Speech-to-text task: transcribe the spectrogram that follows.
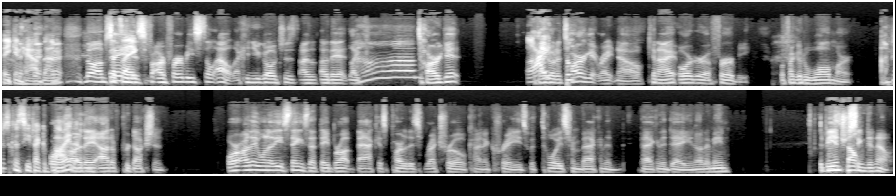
they can have them. no, I'm It's saying like- is are Furbies still out? Like, can you go to? Are, are they at like um, Target? If I, go to Target right now, can I order a Furby? Or if I go to Walmart, I'm just gonna see if I could or buy are them. they out of production? Or are they one of these things that they brought back as part of this retro kind of craze with toys from back in the back in the day? You know what I mean? It'd be spell- interesting to know.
